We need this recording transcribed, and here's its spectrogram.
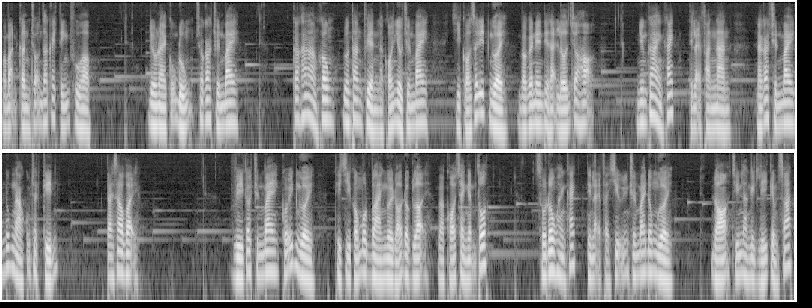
mà bạn cần chọn ra cách tính phù hợp. Điều này cũng đúng cho các chuyến bay. Các hãng hàng không luôn than phiền là có nhiều chuyến bay, chỉ có rất ít người và gây nên thiệt hại lớn cho họ. Nhưng các hành khách thì lại phàn nàn là các chuyến bay lúc nào cũng chật kín. Tại sao vậy? Vì các chuyến bay có ít người thì chỉ có một vài người đó được lợi và có trải nghiệm tốt. Số đông hành khách thì lại phải chịu những chuyến bay đông người. Đó chính là nghịch lý kiểm soát.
